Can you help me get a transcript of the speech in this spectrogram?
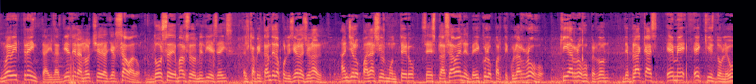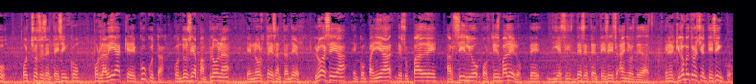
9.30 y las 10 de la noche de ayer sábado, 12 de marzo de 2016, el capitán de la Policía Nacional, Ángelo Palacios Montero, se desplazaba en el vehículo particular rojo, Kia rojo, perdón, de placas MXW 865 por la vía que de Cúcuta conduce a Pamplona en norte de Santander. Lo hacía en compañía de su padre Arcilio Ortiz Valero, de, de 76 años de edad. En el kilómetro 85,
